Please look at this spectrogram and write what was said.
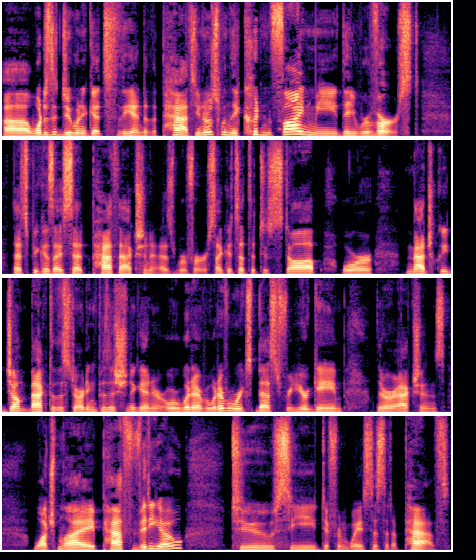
uh, what does it do when it gets to the end of the path? You notice when they couldn't find me, they reversed. That's because I set path action as reverse. I could set that to stop or magically jump back to the starting position again or, or whatever. Whatever works best for your game, there are actions. Watch my path video to see different ways to set up paths.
